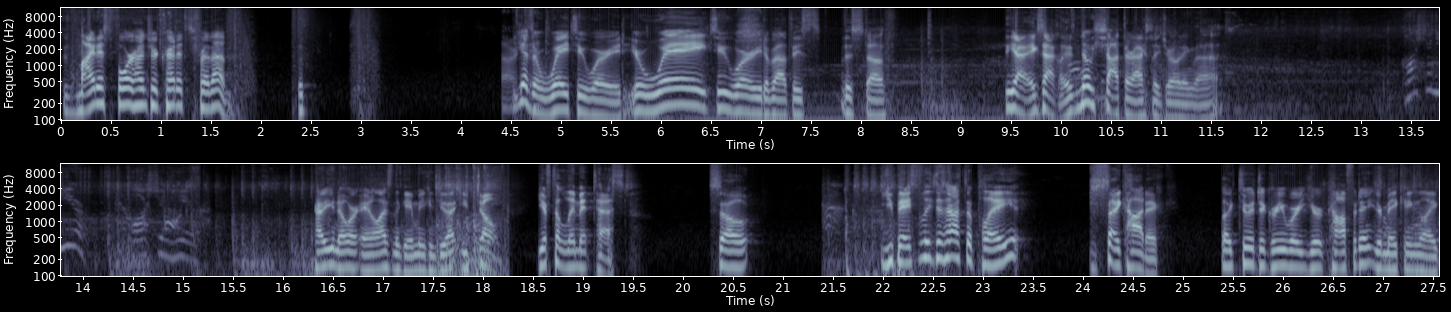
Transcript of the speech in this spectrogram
Minus 400 credits for them. You guys are way too worried. You're way too worried about this this stuff. Yeah, exactly. There's no shot they're actually droning that. Caution here. Caution here. How do you know we're analyzing the game when you can do that? You don't. You have to limit test. So you basically just have to play psychotic, like to a degree where you're confident you're making like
